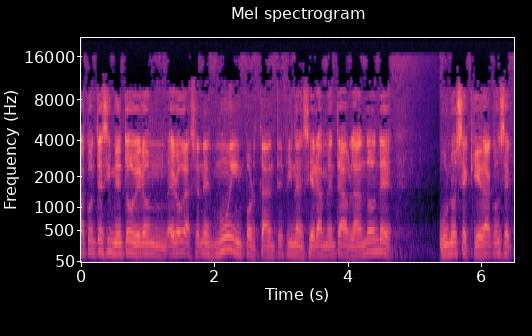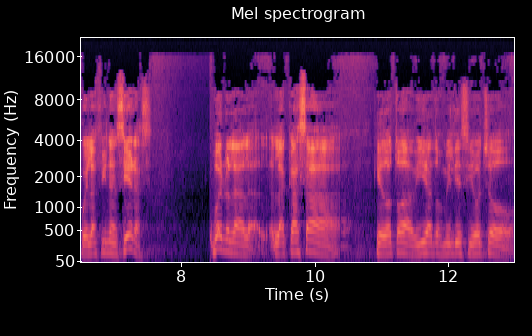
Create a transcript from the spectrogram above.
acontecimientos hubieron erogaciones muy importantes financieramente hablando, donde uno se queda con secuelas financieras. Bueno, la, la, casa quedó todavía 2018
